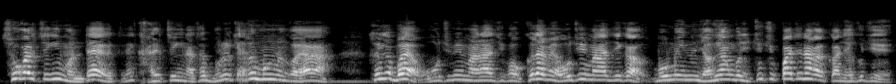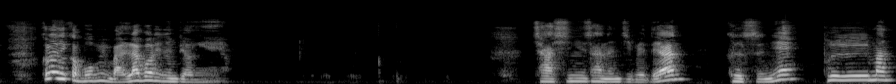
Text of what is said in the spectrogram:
소갈증이 뭔데? 그랬더니 갈증이 나서 물을 계속 먹는 거야. 그러니까 뭐야 오줌이 많아지고 그 다음에 오줌이 많아지니까 몸에 있는 영양분이 쭉쭉 빠져나갈 거 아니야 그지 그러니까 몸이 말라버리는 병이에요 자신이 사는 집에 대한 글쓴이의 불만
